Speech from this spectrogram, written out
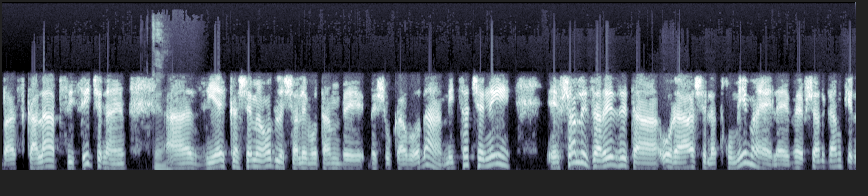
בהשכלה הבסיסית שלהם, כן. אז יהיה קשה מאוד לשלב אותם בשוק העבודה. מצד שני, אפשר לזרז את ההוראה של התחומים האלה, ואפשר גם כן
